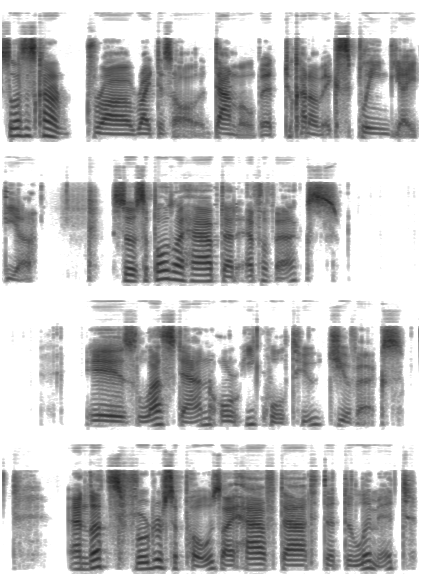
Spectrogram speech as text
So let's just kind of draw, write this all down a little bit to kind of explain the idea. So suppose I have that f of x is less than or equal to g of x. And let's further suppose I have that, that the limit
